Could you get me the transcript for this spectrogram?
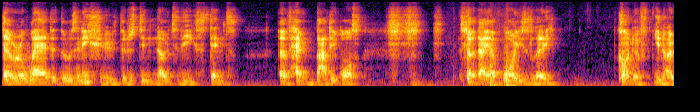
they were aware that there was an issue, they just didn't know to the extent of how bad it was. So they have wisely kind of, you know,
